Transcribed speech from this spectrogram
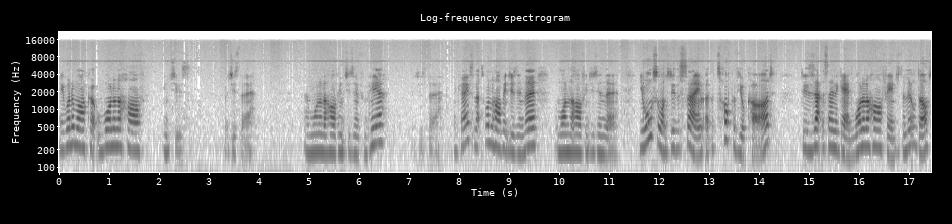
You want to mark at one and a half inches which is there. And one and a half inches in from here which is there. Okay so that's one and a half inches in there and one and a half inches in there. You also want to do the same at the top of your card. Do exactly the same again. One and a half in, just a little dot,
